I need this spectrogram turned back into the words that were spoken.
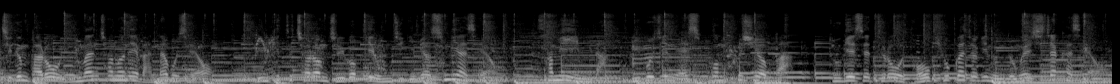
지금 바로 21,000원에 만나보세요. 링피트처럼 즐겁게 움직이며 승리하세요. 3위입니다. 이고진 에스폼 푸시업바 두개 세트로 더욱 효과적인 운동을 시작하세요.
